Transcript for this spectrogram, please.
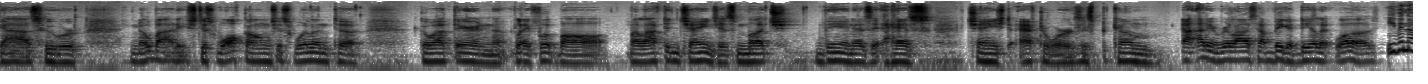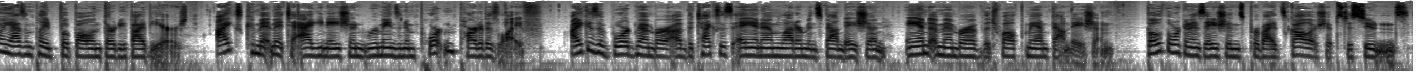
guys who were nobodies, just walk ons, just willing to go out there and uh, play football. My life didn't change as much then as it has changed afterwards. It's become I didn't realize how big a deal it was. Even though he hasn't played football in 35 years, Ike's commitment to Aggie Nation remains an important part of his life. Ike is a board member of the Texas A&M Letterman's Foundation and a member of the 12th Man Foundation. Both organizations provide scholarships to students,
